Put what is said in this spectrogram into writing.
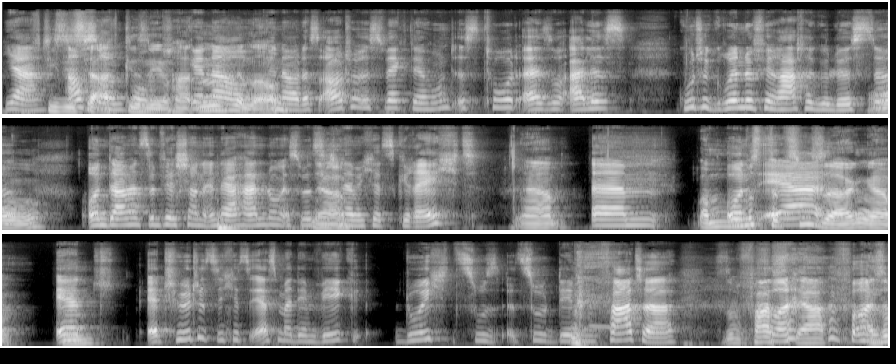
Ja, die sie auch es so hatten, Genau, genau. genau, Das Auto ist weg, der Hund ist tot, also alles gute Gründe für Rachegelüste. Oh. Und damit sind wir schon in der Handlung. Es wird Ja. sich nämlich jetzt gerecht. Ja, Ähm, man muss er- dazu sagen, ja. er, Mhm. er tötet sich jetzt erstmal den Weg durch zu, zu dem Vater So fast, von, ja. von also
